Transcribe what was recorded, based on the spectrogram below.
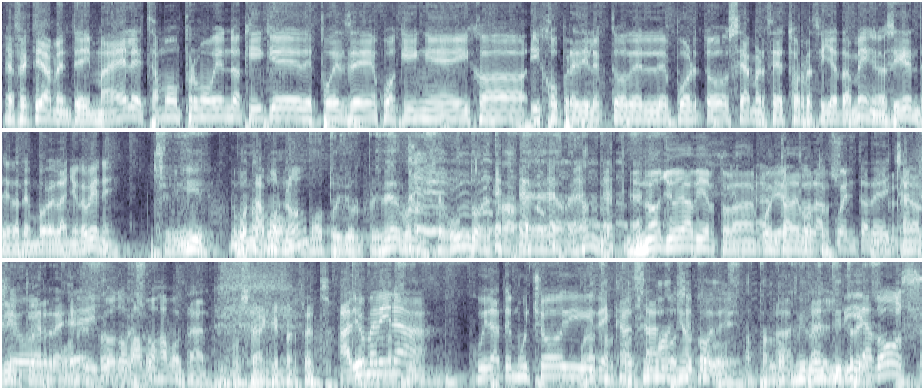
Efectivamente, Ismael, estamos promoviendo aquí que después de Joaquín, eh, hijo, hijo predilecto del puerto, sea Mercedes Torrecilla también en la siguiente, la temporada el año que viene. Sí, Votamos, vo- ¿no? Voto yo el primero, bueno, el segundo detrás de Alejandro. no yo he abierto la He cuenta de abierto la votos cuenta de He Change abierto. ORG y todos vamos a votar. o sea que perfecto Adiós Medina, cuídate mucho y Bueno, hasta el descansa próximo algo año si a todos, puedes. hasta el 2023. día 2,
